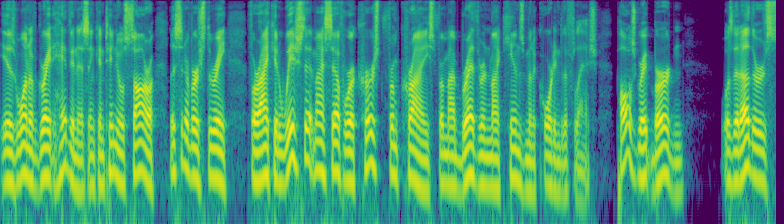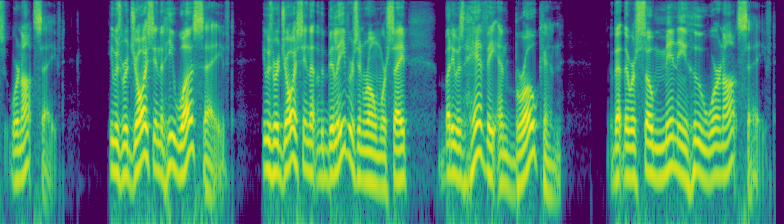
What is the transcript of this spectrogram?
is one of great heaviness and continual sorrow. Listen to verse 3 For I could wish that myself were accursed from Christ for my brethren, my kinsmen, according to the flesh. Paul's great burden was that others were not saved. He was rejoicing that he was saved. He was rejoicing that the believers in Rome were saved, but he was heavy and broken that there were so many who were not saved.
